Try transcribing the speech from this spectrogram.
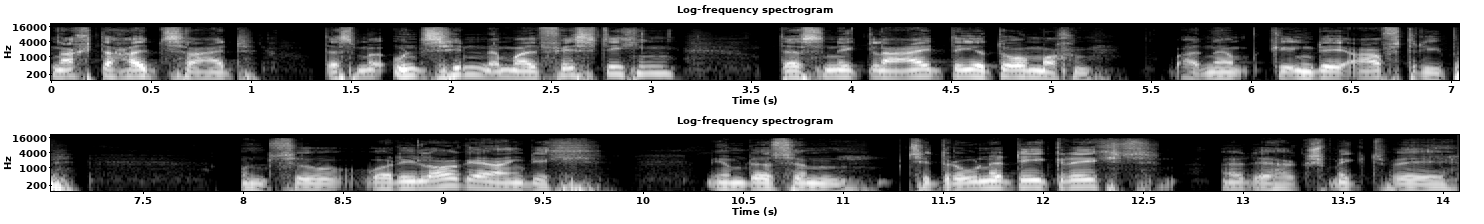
nach der Halbzeit, dass wir uns hin einmal festigen, dass nicht gleich der Tor machen, weil dann gegen den Auftrieb. Und so war die Lage eigentlich. Wir haben da so einen Zitronentee gekriegt, der hat geschmeckt wie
